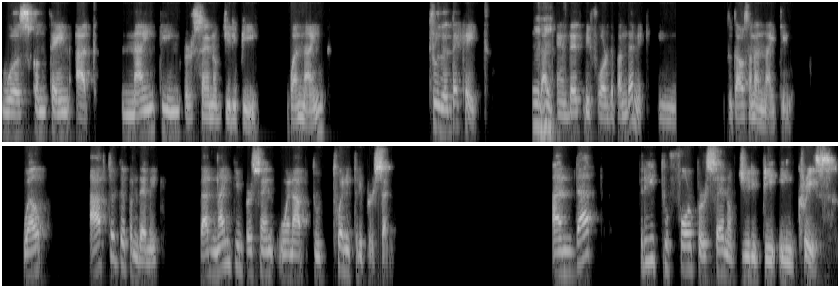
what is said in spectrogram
was contained at 19% of GDP, one nine, through the decade mm-hmm. that ended before the pandemic in 2019. Well, after the pandemic, that 19% went up to 23%. And that 3 to 4% of GDP increase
